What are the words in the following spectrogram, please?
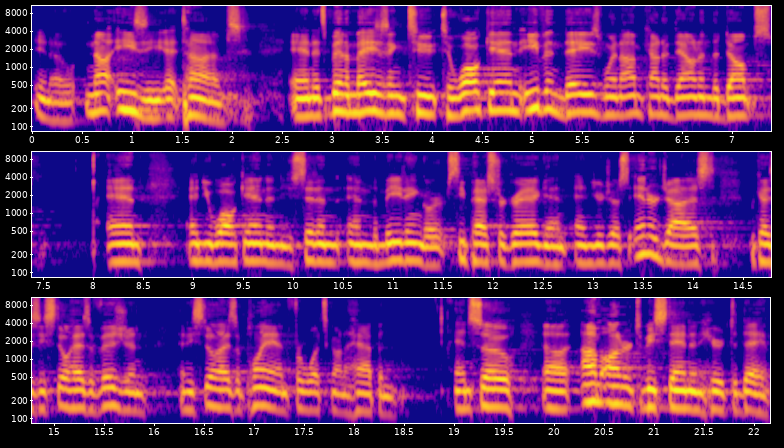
you know, not easy at times. And it's been amazing to, to walk in, even days when I'm kind of down in the dumps, and and you walk in and you sit in, in the meeting or see Pastor Greg, and, and you're just energized because he still has a vision and he still has a plan for what's going to happen. And so uh, I'm honored to be standing here today.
